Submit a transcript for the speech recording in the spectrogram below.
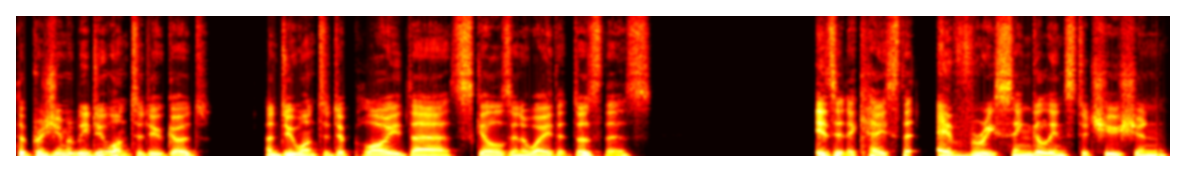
that presumably do want to do good and do want to deploy their skills in a way that does this. Is it a case that every single institution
